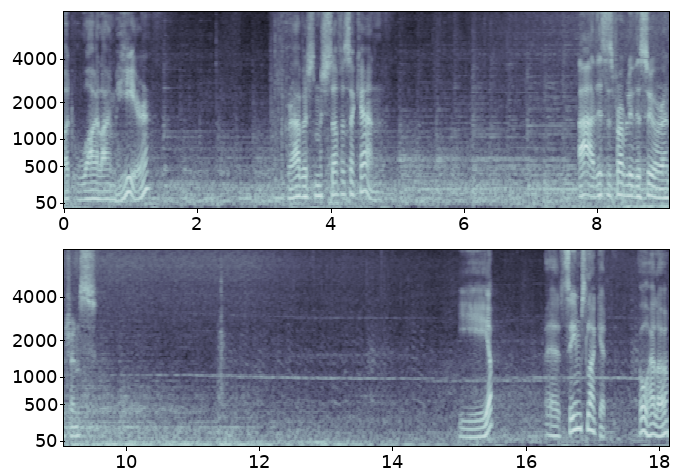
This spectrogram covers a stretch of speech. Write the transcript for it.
But while I'm here, grab as much stuff as I can. Ah, this is probably the sewer entrance. Yep. It seems like it. Oh, hello.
